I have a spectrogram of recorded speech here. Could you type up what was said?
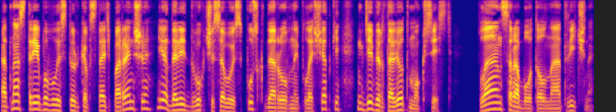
От нас требовалось только встать пораньше и одолеть двухчасовой спуск до ровной площадки, где вертолет мог сесть. План сработал на отлично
